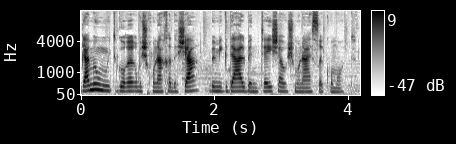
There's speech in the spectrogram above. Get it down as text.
גם אם הוא מתגורר בשכונה חדשה, במגדל בין 9 או 18 קומות.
